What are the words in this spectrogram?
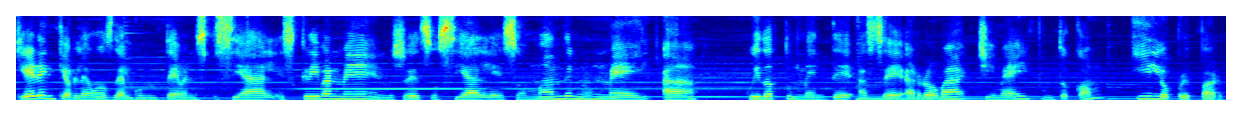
¿Quieren que hablemos de algún tema en especial? Escríbanme en mis redes sociales o manden un mail a cuidatumenteac.gmail.com y lo preparo.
